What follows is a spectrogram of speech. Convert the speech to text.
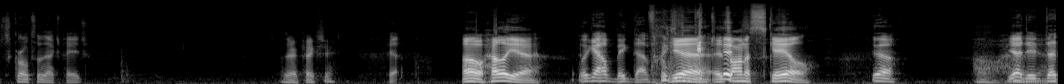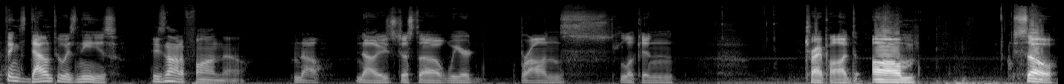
Scroll to the next page. Is there a picture? Yeah. Oh hell yeah. Look at how big that fucking Yeah, it's is. on a scale. Yeah. Oh Yeah, dude, that thing's down to his knees. He's not a fawn though. No. No, he's just a weird bronze looking tripod. Um so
